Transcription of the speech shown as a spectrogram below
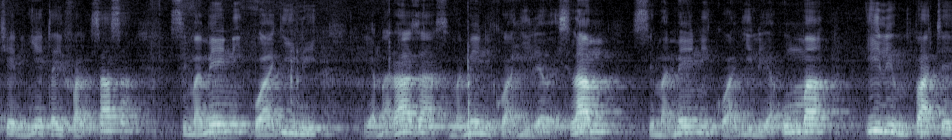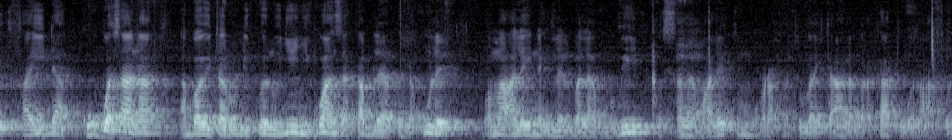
acheni nyie taifa la sasa. Simameni kwa ajili ya baraza, simameni kwa ajili ya Waislamu, simameni kwa ajili ya umma, ili mpate faida kubwa sana ambayo itarudi kwenu nyinyi kwanza kabla ya kwenda kule. Wama alaina illa albalagh mubin. Wassalamu alaikum warahmatullahi taala wabarakatuh. Wal afwa.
